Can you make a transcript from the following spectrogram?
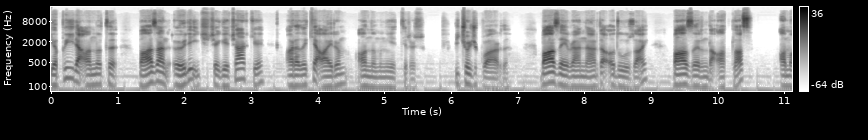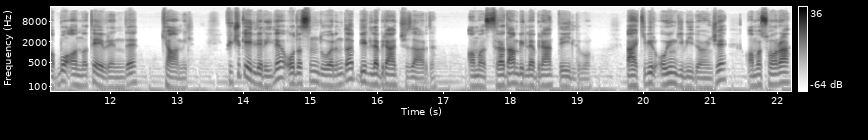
Yapıyla anlatı bazen öyle iç içe geçer ki aradaki ayrım anlamını yitirir. Bir çocuk vardı. Bazı evrenlerde adı Uzay, bazılarında Atlas ama bu anlatı evreninde Kamil. Küçük elleriyle odasının duvarında bir labirent çizerdi. Ama sıradan bir labirent değildi bu. Belki bir oyun gibiydi önce ama sonra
